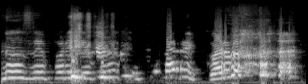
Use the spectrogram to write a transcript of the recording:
No sé por qué, pero la recuerdo.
